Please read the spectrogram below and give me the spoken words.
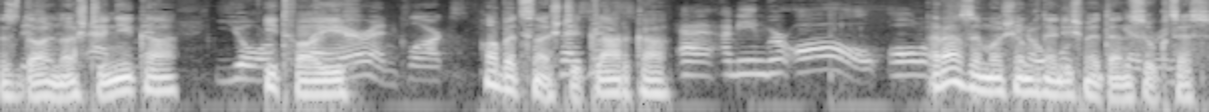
zdolności Nika i twoich, obecności Clarka. Razem osiągnęliśmy ten sukces.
